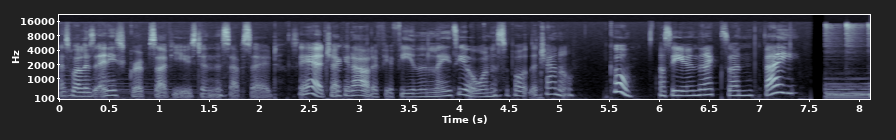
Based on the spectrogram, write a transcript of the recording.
as well as any scripts I've used in this episode. So yeah, check it out if you're feeling lazy or want to support the channel. Cool, I'll see you in the next one. Bye!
